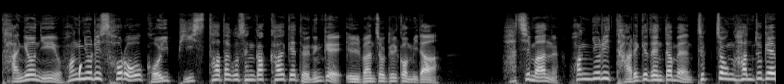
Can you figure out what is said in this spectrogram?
당연히 확률이 서로 거의 비슷하다고 생각하게 되는 게 일반적일 겁니다. 하지만 확률이 다르게 된다면 특정 한두 개의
